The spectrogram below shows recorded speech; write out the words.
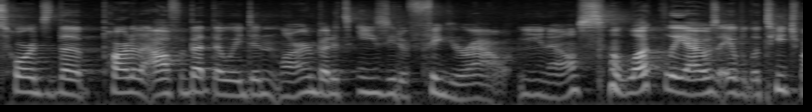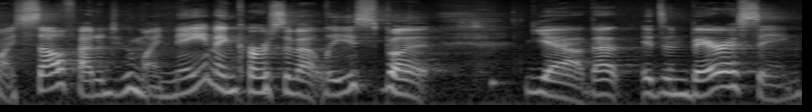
towards the part of the alphabet that we didn't learn, but it's easy to figure out, you know? So luckily I was able to teach myself how to do my name in cursive at least, but yeah, that it's embarrassing.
